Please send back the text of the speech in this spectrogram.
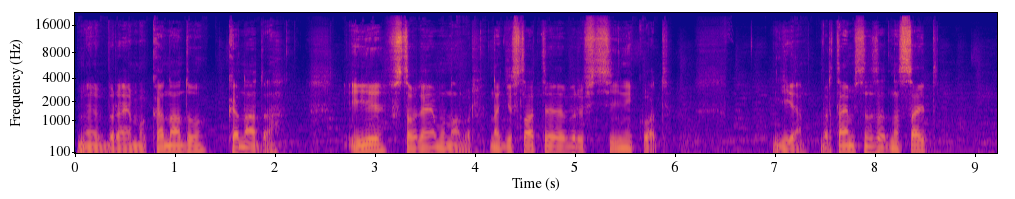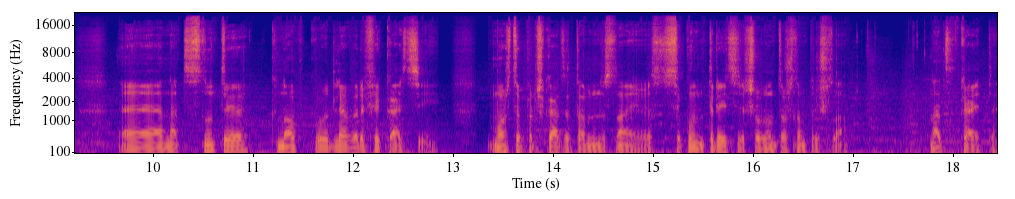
Ми обираємо Канаду, Канада. І вставляємо номер. Надіслати верифікаційний код. Є. Вертаємося назад на сайт. Е, натиснути кнопку для верифікації. Можете почекати там, не знаю, секунд 30, щоб воно точно прийшло. Натискайте.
